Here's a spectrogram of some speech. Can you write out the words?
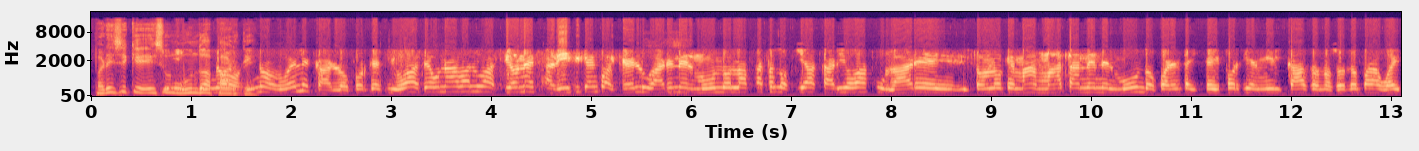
parece que es un mundo aparte. Y no duele, Carlos, porque si vos haces una evaluación estadística en cualquier lugar en el mundo, las patologías cardiovasculares son lo que más matan en el mundo, 46 por 100 mil casos. Nosotros en Paraguay,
